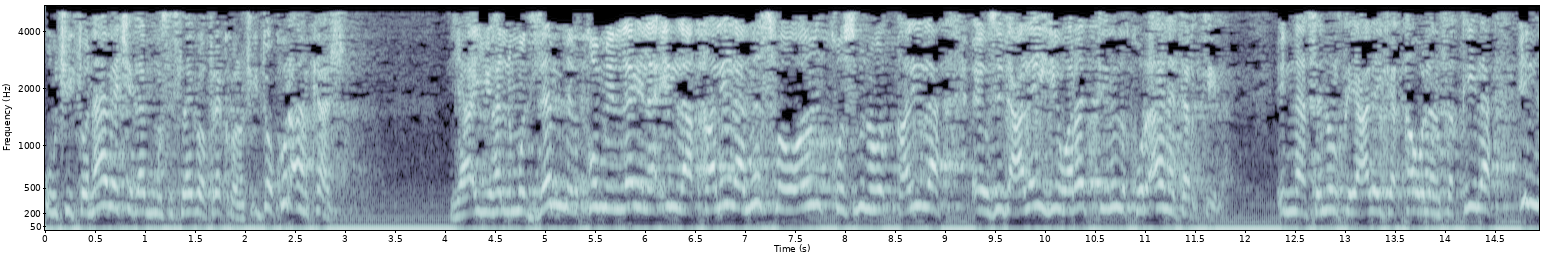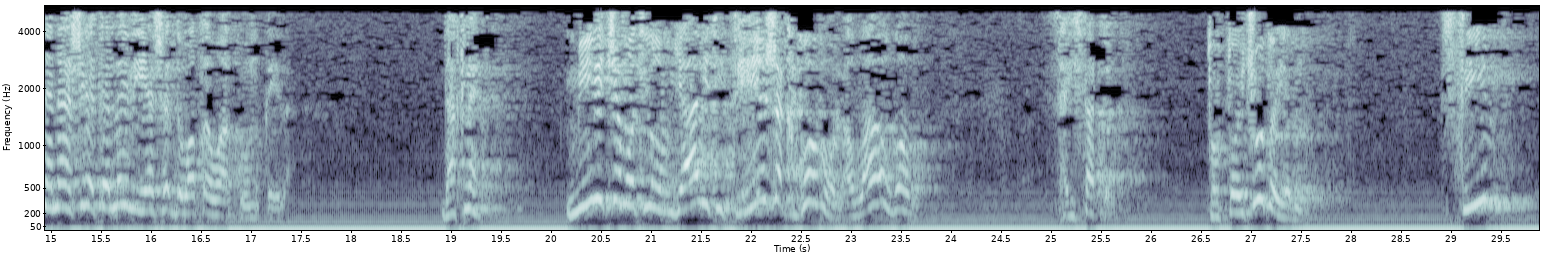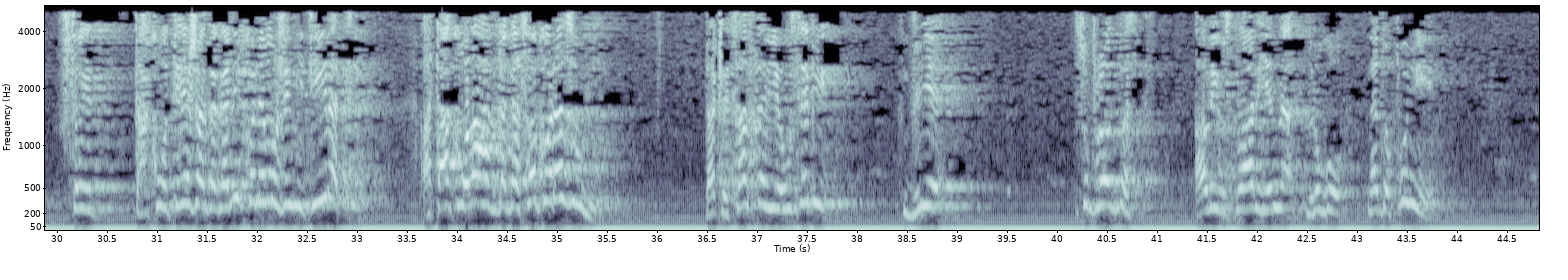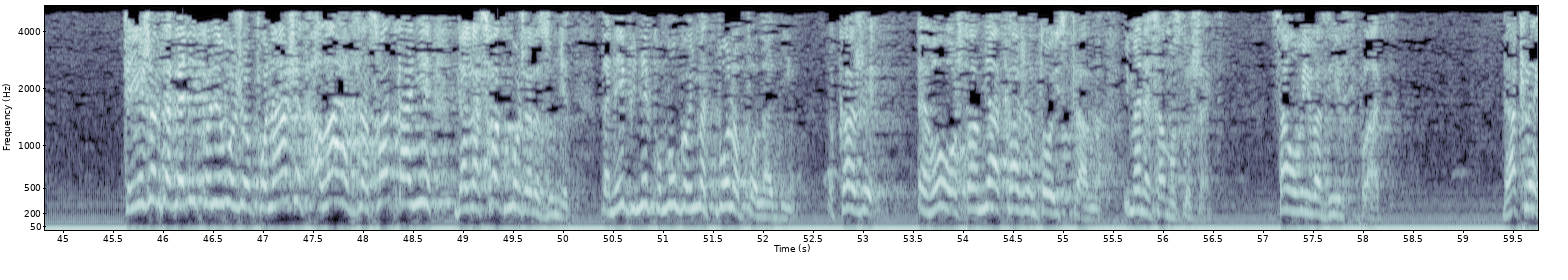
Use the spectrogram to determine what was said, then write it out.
uči to najveće da bi mu se sleglo preko noći. I to Kur'an kaže. Ja ejuhel mudzemmil qumi lejla illa qalila nisfa wa anqus minhu qalila ev zid alejhi wa rattil qur'ana tartila. Inna se nulqi qawlan qavlan thaqila inna našijete lejli ješedu wa tawakum qila. Dakle, mi ćemo ti objaviti težak govor, Allahu govor. Zaista to, to, to je čudo jedno. S tim što je tako težak da ga niko ne može imitirati, a tako lahak da ga svako razumi. Dakle, sastavio u sebi dvije suprotnosti, ali u stvari jedna drugu nadopunjuje težak da ga niko ne može oponašati, a lahak za shvatanje da ga svak može razumjeti. Da ne bi neko mogao imati monopol nad njim. Da kaže, e ovo što vam ja kažem, to je ispravno. I mene samo slušajte. Samo vi vazir platite. Dakle,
